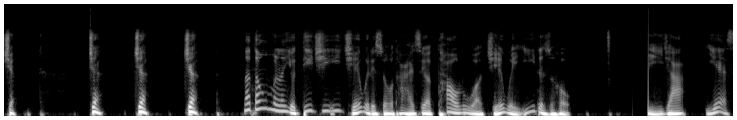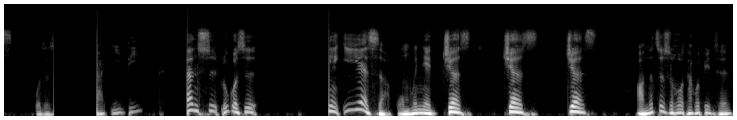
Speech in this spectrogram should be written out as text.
j，j，j，j。那当我们呢有 d g e 结尾的时候，它还是要套路啊，结尾一的时候，e 加 yes 或者是加 ed。但是如果是念 es 啊，我们会念 just，just，just。啊，那这时候它会变成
